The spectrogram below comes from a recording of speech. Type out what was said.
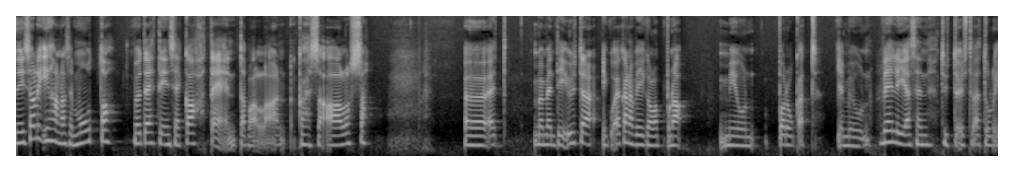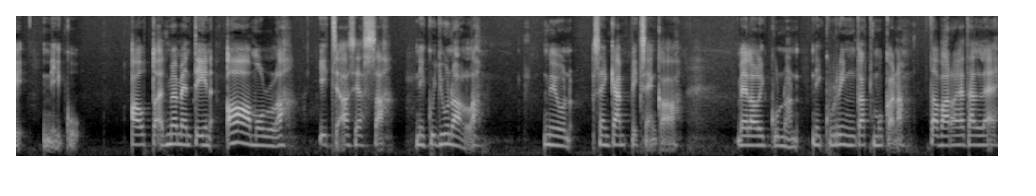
niin se oli ihana se muutto. Me tehtiin se kahteen tavallaan kahdessa aallossa. Öö, et me mentiin yhtenä, niin ekana viikonloppuna minun porukat ja minun veli ja sen tyttöystävä tuli niin kuin auttaa. Et me mentiin aamulla itse asiassa – niin kuin junalla minun sen kämppiksen kanssa. Meillä oli kunnon niin kuin rinkat mukana, tavaraa ja tälleen.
